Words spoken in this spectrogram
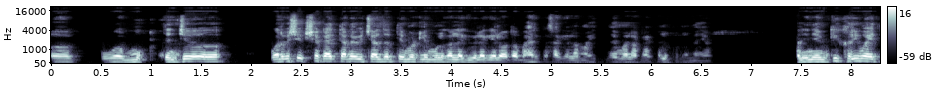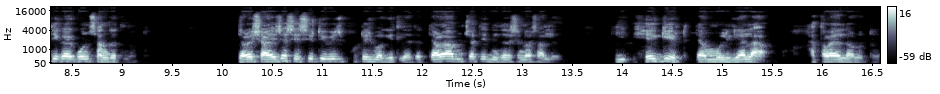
त्यांचे वर्ग शिक्षक आहेत त्यांना विचारलं तर ते म्हटले मुलगा लघवीला गेला होता बाहेर कसा गेला माहीत नाही मला काय कल्पना नाही आणि नेमकी खरी माहिती काय कोण सांगत नव्हतं. ज्यावेळेस शाळेच्या सीसीटीव्ही फुटेज बघितलं तर त्यावेळेला आमच्या ते निदर्शनास आलं की हे गेट त्या मुलग्याला हाताळायला लावलं होतं.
